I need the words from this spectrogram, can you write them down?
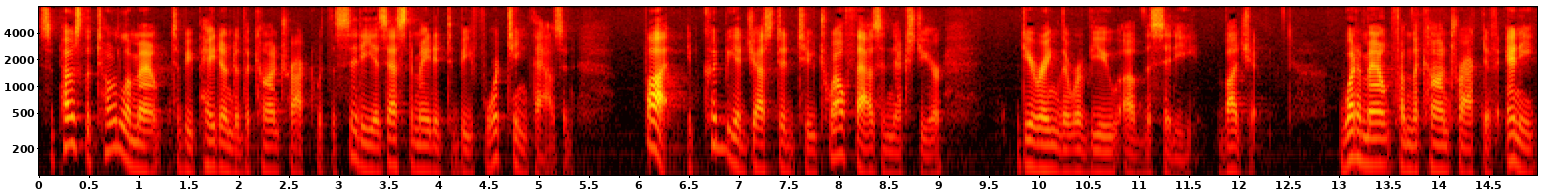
Suppose the total amount to be paid under the contract with the city is estimated to be 14,000, but it could be adjusted to 12,000 next year during the review of the city budget. What amount from the contract, if any,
